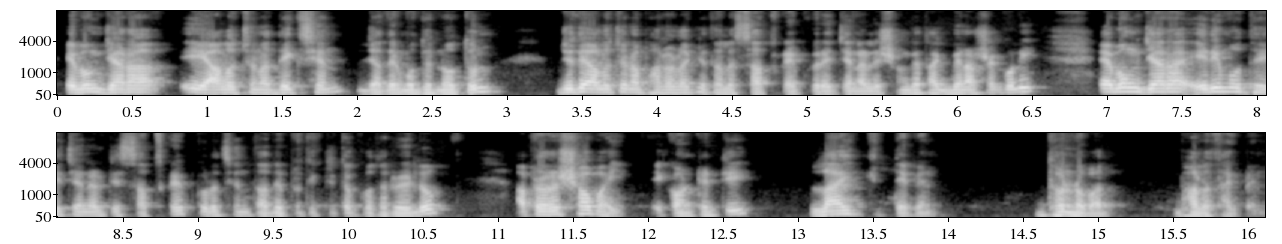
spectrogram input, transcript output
এবং যারা এই আলোচনা দেখছেন, যাদের মধ্যে নতুন, যদি আলোচনা ভালো লাগে, তাহলে সাবস্ক্রাইব করে চ্যানেলের সঙ্গে থাকবেন, আশা করি। এবং যারা এরই মধ্যে এই চ্যানেলটি সাবস্ক্রাইব করেছেন, তাদের প্রতি কৃতজ্ঞতা রইল। আপনারা সবাই এই কন্টেন্টটি লাইক দেবেন। ধন্যবাদ। ভালো থাকবেন।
